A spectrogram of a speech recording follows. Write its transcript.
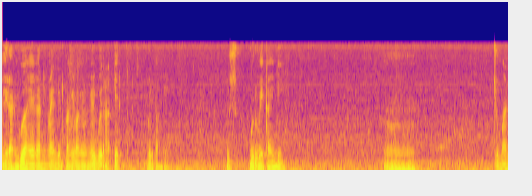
Giliran gue ya kan yang lain udah dipanggil panggil panggil gue terakhir. Gue dipanggil terus guru BK ini. Hmm, cuman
